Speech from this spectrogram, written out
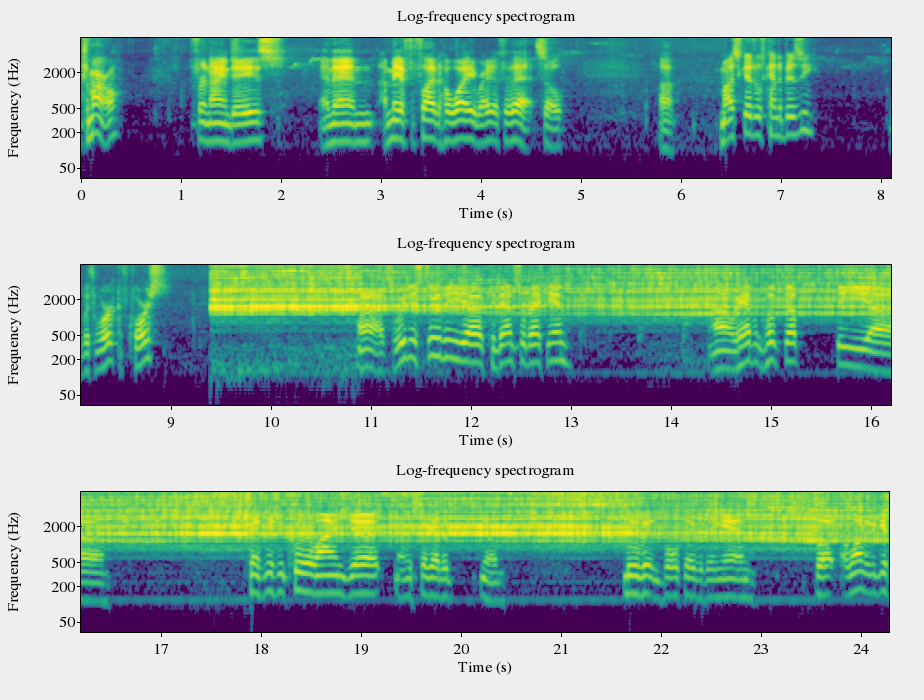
tomorrow for nine days, and then I may have to fly to Hawaii right after that. So uh, my schedule's kind of busy with work, of course. All right, so we just threw the uh, condenser back in. Uh, we haven't hooked up the uh, transmission cooler lines yet, and we still got to, you know, move it and bolt everything in. But I wanted to get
